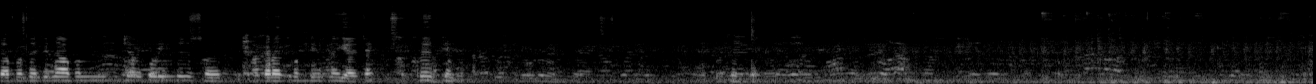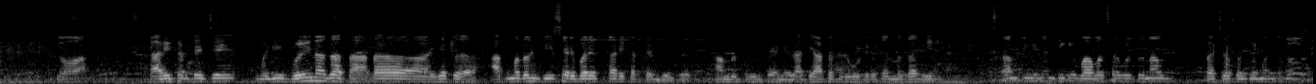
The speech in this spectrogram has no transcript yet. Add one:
त्या पद्धतीने आपण विचार करून ते सकारात्मक निर्णय घ्यायचा प्रयत्न किंवा कार्यकर्त्याचे म्हणजे बळी न जाता आता ह्याच आत्मदहनची इशारे बऱ्याच कार्यकर्त्यांनी दिले अमृतवीर त्यांनी रात्री आठ वगैरे त्यांना झाली. आमची विनंती की बाबासाहेबांचं नाव माध्यमातून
